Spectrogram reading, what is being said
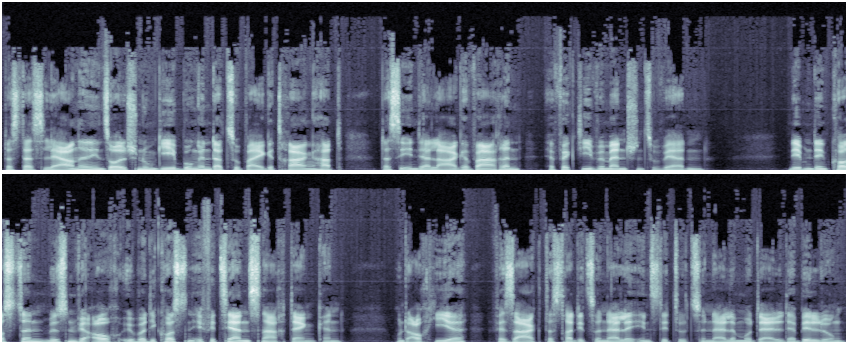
dass das Lernen in solchen Umgebungen dazu beigetragen hat, dass sie in der Lage waren, effektive Menschen zu werden. Neben den Kosten müssen wir auch über die Kosteneffizienz nachdenken. Und auch hier versagt das traditionelle institutionelle Modell der Bildung.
